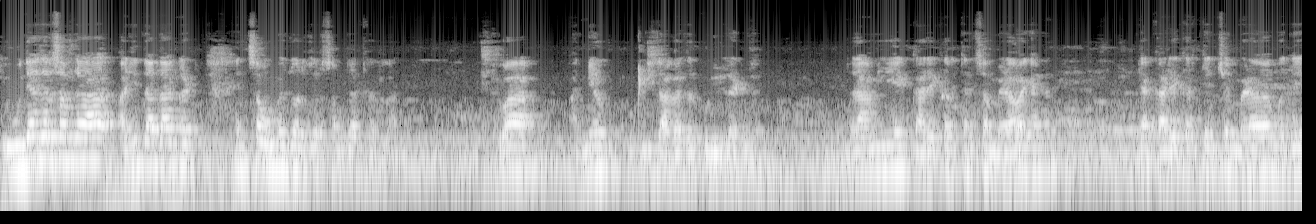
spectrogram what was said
की उद्या जर समजा अजितदादा गट यांचा उमेदवार जर समजा ठरला किंवा अन्य कुठली जागा जर कोणी लढलं तर आम्ही एक कार्यकर्त्यांचा मेळावा घेणार. त्या कार्यकर्त्यांच्या मेळाव्यामध्ये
